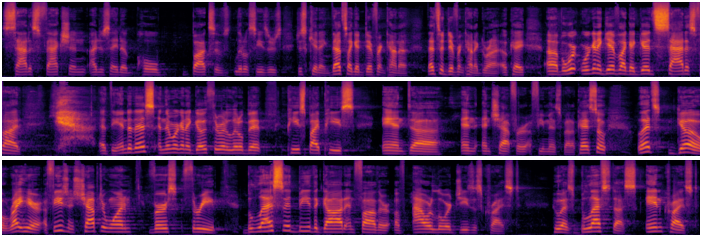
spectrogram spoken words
satisfaction. I just ate a whole box of Little Caesars. Just kidding. That's like a different kind of, that's a different kind of grunt, okay? Uh, but we're, we're going to give like a good satisfied, yeah, at the end of this. And then we're going to go through it a little bit piece by piece and, uh, and, and chat for a few minutes about it, okay? So Let's go right here. Ephesians chapter 1, verse 3. Blessed be the God and Father of our Lord Jesus Christ, who has blessed us in Christ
